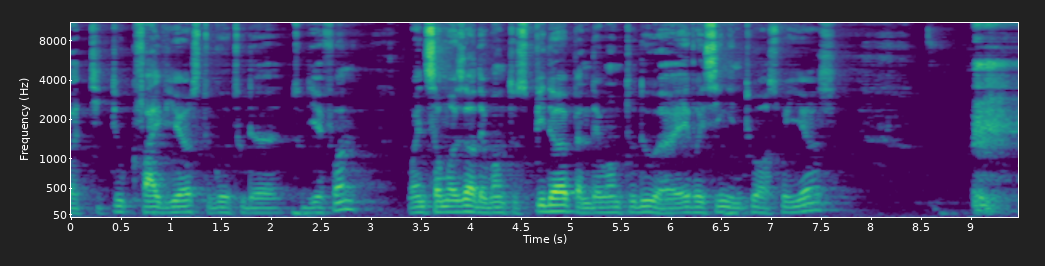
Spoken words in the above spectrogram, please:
but it took five years to go to the to the F1. When some other they want to speed up and they want to do uh, everything in two or three years.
